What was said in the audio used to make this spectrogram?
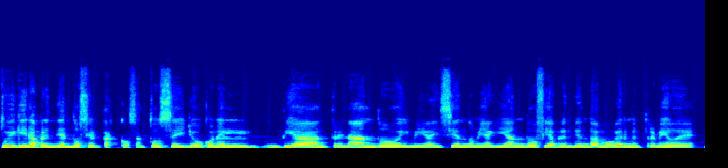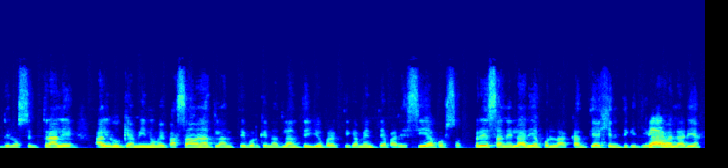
tuve que ir aprendiendo ciertas cosas. Entonces yo con él un día entrenando y me iba diciendo, me iba guiando, fui aprendiendo a moverme entre medio de, los centrales, algo que a mí no me pasaba en Atlante, porque en Atlante yo prácticamente aparecía por sorpresa en el área, por la cantidad de gente que llegaba al área.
